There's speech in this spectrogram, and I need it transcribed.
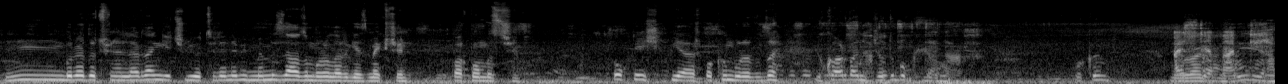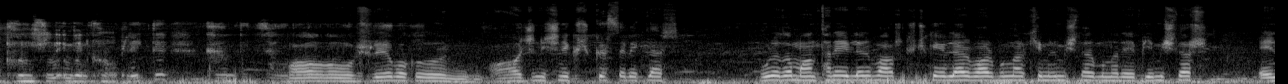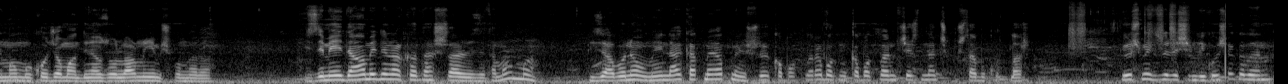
Hmm, burada tünellerden geçiliyor. Trene binmemiz lazım buraları gezmek için. Bakmamız için. Çok değişik bir yer. Bakın burada da yukarıdan cadı bakıyor. Bakın. Als der Mann die Rapunzel in den Korb legte, kam die Zauberin. Aa, şuraya bakın. Ağacın içine küçük köstebekler. Burada mantar evleri var. Küçük evler var. Bunlar kemirmişler. Bunları hep yemişler. Elma mı kocaman dinozorlar mı yemiş bunları? İzlemeye devam edin arkadaşlar bizi tamam mı? Bize abone olmayı, like atmayı atmayın. Şuraya kabaklara bakın. Kabakların içerisinden çıkmışlar bu kurtlar. Görüşmek üzere şimdi. Hoşçakalın.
